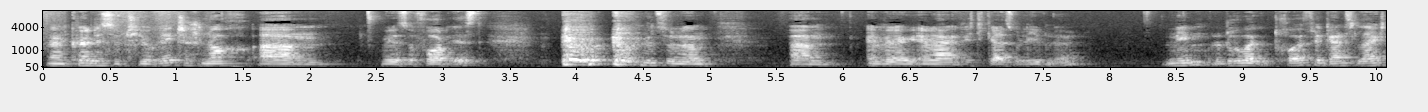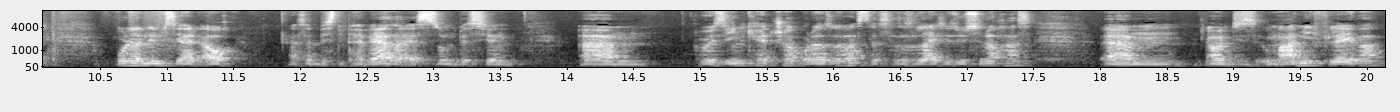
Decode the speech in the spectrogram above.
Und dann könntest du theoretisch noch, ähm, wie es sofort ist, mit so einem, ähm, entweder, entweder richtig geiles Olivenöl nehmen und drüber träufeln ganz leicht. Oder nimmst du halt auch, was ein bisschen perverser ist, so ein bisschen ähm, Rosinen-Ketchup oder sowas, dass du so leichte Süße noch hast. Ähm, aber dieses Umami-Flavor.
